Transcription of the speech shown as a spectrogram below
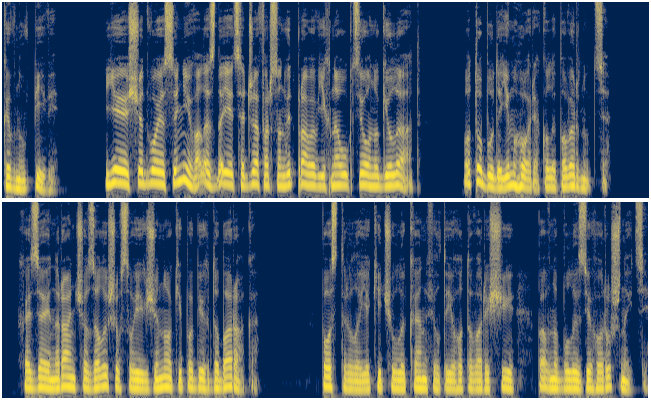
кивнув піві. Є ще двоє синів, але, здається, Джеферсон відправив їх на аукціон у Гюлеат. Ото буде їм горя, коли повернуться. Хазяїн ранчо залишив своїх жінок і побіг до барака. Постріли, які чули Кенфілд і його товариші, певно, були з його рушниці.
